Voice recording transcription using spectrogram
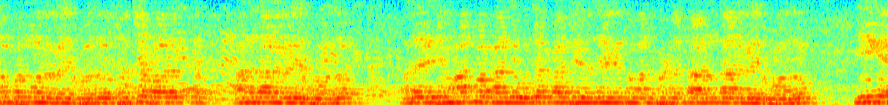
ಸಂಪನ್ಮೂಲಗಳಿರ್ಬೋದು, ಸ್ವಚ್ಛ ಭಾರತ್ ಅನುದಾನಗಳಿರ್ಬೋದು, ಅದೇ ರೀತಿ ಮಹಾತ್ಮ ಗಾಂಧಿ ಉದ್ಯೋಗ ಖಾತ್ರಿ ಯೋಜನೆಗೆ ಸಂಬಂಧಪಟ್ಟಂತಹ ಅನುದಾನಗಳಿರ್ಬೋದು. ಹೀಗೆ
